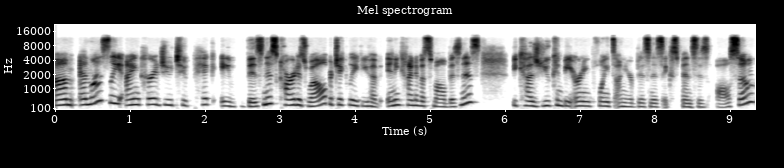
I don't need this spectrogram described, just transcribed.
Um, and lastly, I encourage you to pick a business card as well, particularly if you have any kind of a small business, because you can be earning points on your business expenses also.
